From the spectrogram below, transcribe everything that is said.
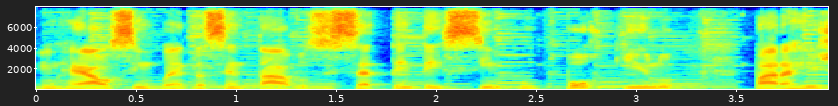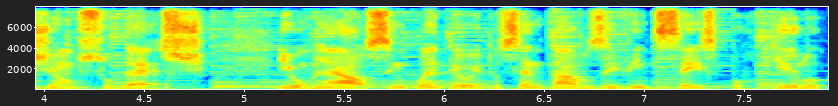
R$ 1,50,75 por quilo para a região sudeste e R$ 1,58,26 por quilo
